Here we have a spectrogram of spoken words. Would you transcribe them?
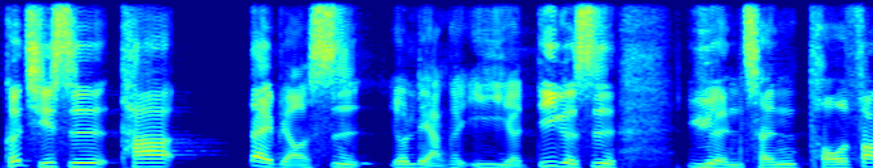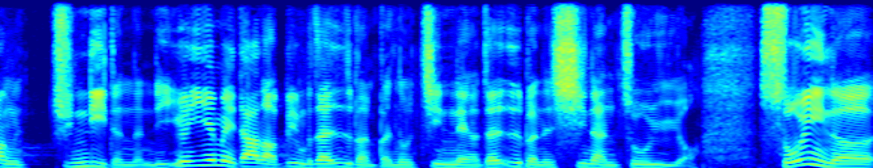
可其实它代表是有两个意义啊。第一个是远程投放军力的能力，因为奄美大岛并不在日本本土境内，在日本的西南诸域哦，所以呢，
